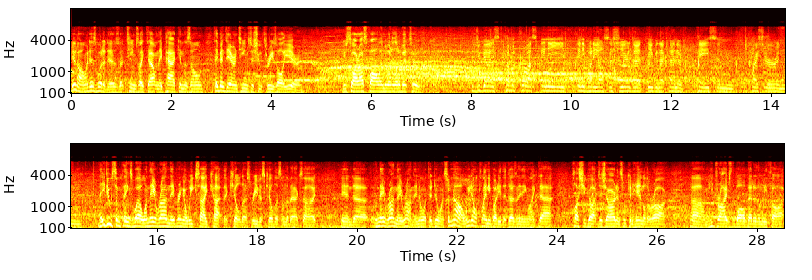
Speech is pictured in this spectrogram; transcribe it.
you know it is what it is. That teams like that when they pack in the zone, they've been daring teams to shoot threes all year. And you saw us fall into it a little bit too. Did you guys come across any anybody else this year that gave you that kind of pace and pressure and They do some things well. When they run, they bring a weak side cut that killed us. Revis killed us on the backside. And uh, when they run, they run. They know what they're doing. So no, we don't play anybody that does anything like that. Plus, you got Desjardins who can handle the rock. Um, he drives the ball better than we thought.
